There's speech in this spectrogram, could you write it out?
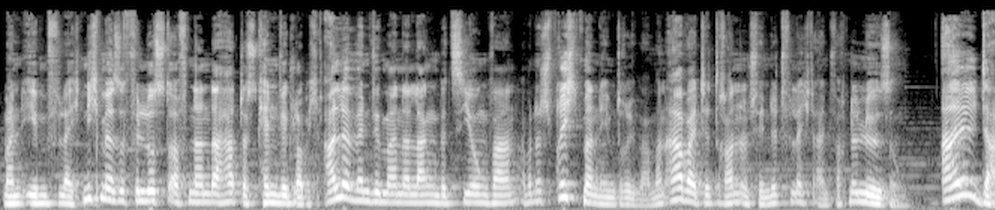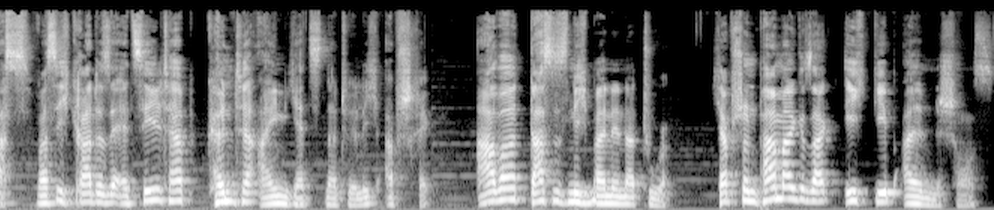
man eben vielleicht nicht mehr so viel Lust aufeinander hat. Das kennen wir, glaube ich, alle, wenn wir mal in einer langen Beziehung waren. Aber da spricht man eben drüber. Man arbeitet dran und findet vielleicht einfach eine Lösung. All das, was ich gerade so erzählt habe, könnte einen jetzt natürlich abschrecken. Aber das ist nicht meine Natur. Ich habe schon ein paar Mal gesagt, ich gebe allen eine Chance.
